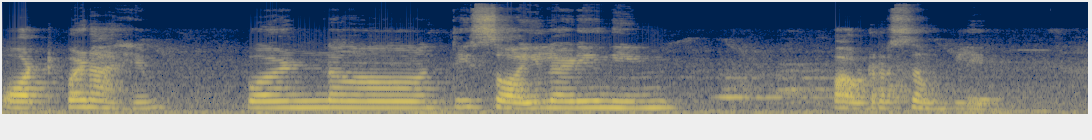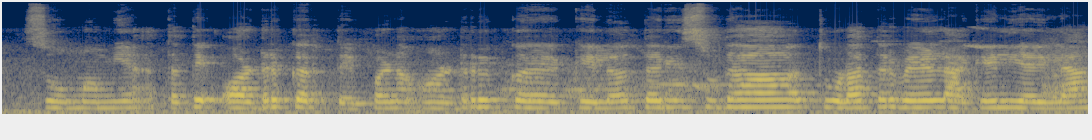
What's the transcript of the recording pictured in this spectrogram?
पॉट पण आहे पण ती सॉईल आणि नीम पावडर संपली आहे. सो मग मी आता ते ऑर्डर करते. पण ऑर्डर क केलं तरीसुद्धा थोडा तर वेळ लागेल यायला.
